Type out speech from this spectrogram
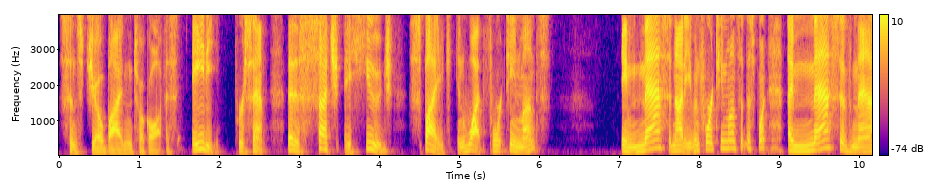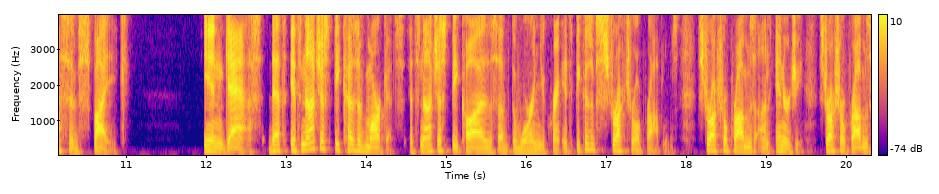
since Joe Biden took office. 80%. That is such a huge spike in what, 14 months? A massive, not even 14 months at this point, a massive, massive spike in gas. That's it's not just because of markets. It's not just because of the war in Ukraine. It's because of structural problems. Structural problems on energy, structural problems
